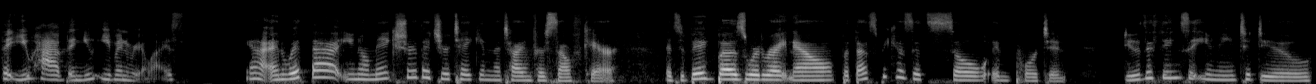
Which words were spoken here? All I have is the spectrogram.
that you have than you even realize. Yeah, and with that, you know, make sure that you're taking the time for self care. It's a big buzzword right now, but that's because it's so important. Do the things that you need to do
